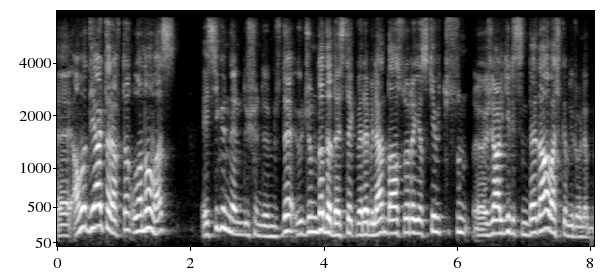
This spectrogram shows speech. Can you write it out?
E, ama diğer taraftan Ulanovas eski günlerini düşündüğümüzde hücumda da destek verebilen daha sonra Yaskevicius'un e, Jalgiris'inde daha başka bir role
